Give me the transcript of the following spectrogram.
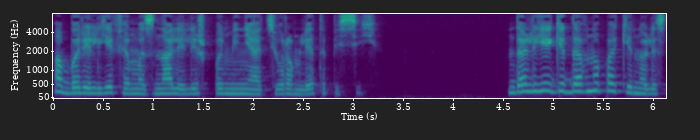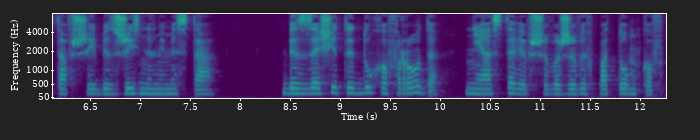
О барельефе мы знали лишь по миниатюрам летописей. Дальеги давно покинули ставшие безжизненными места. Без защиты духов рода не оставившего живых потомков,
